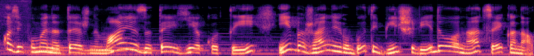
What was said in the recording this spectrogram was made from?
Доказів у мене теж немає, зате є коти і бажання робити більше відео на цей канал.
